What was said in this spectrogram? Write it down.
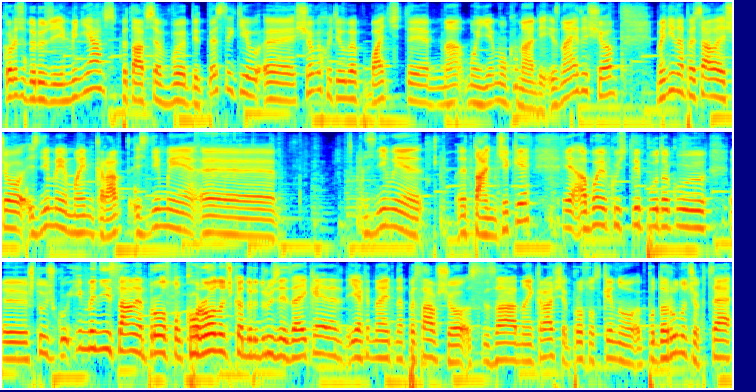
Коротше, друзі, і мені я спитався в підписників, е, що ви хотіли би побачити на моєму каналі. І знаєте що? Мені написали, що зніми Майнкрафт, зніми. Е, Зніми е, танчики е, або якусь типу таку е, штучку. І мені саме просто короночка, друзі, за яке я, нав- я навіть написав, що за найкраще просто скину подаруночок, це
